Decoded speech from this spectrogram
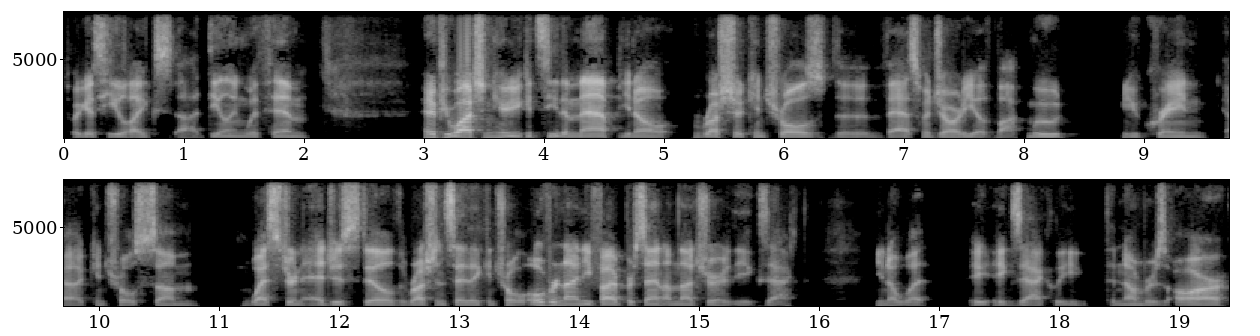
So I guess he likes uh, dealing with him. And if you're watching here, you could see the map. You know, Russia controls the vast majority of Bakhmut. Ukraine uh, controls some western edges still. The Russians say they control over 95%. I'm not sure the exact, you know, what exactly the numbers are,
